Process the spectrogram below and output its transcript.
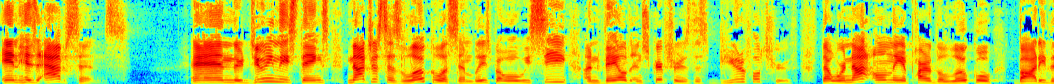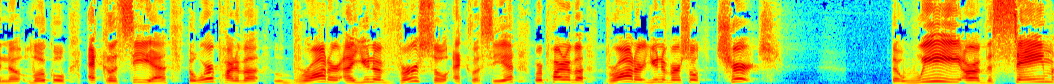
in his absence. And they're doing these things not just as local assemblies, but what we see unveiled in Scripture is this beautiful truth that we're not only a part of the local body, the no, local ecclesia, but we're a part of a broader, a universal ecclesia. We're part of a broader, universal church that we are of the same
